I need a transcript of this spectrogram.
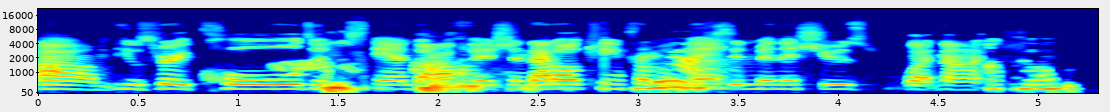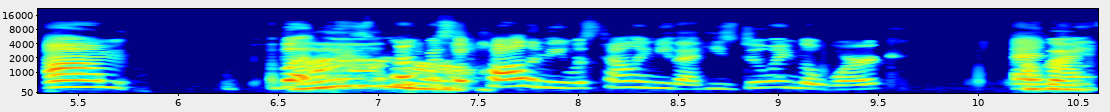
Um, he was very cold and standoffish, and that all came from yeah. abandonment issues, whatnot. Okay. Um, but wow. the purpose of calling me was telling me that he's doing the work and okay. he's,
